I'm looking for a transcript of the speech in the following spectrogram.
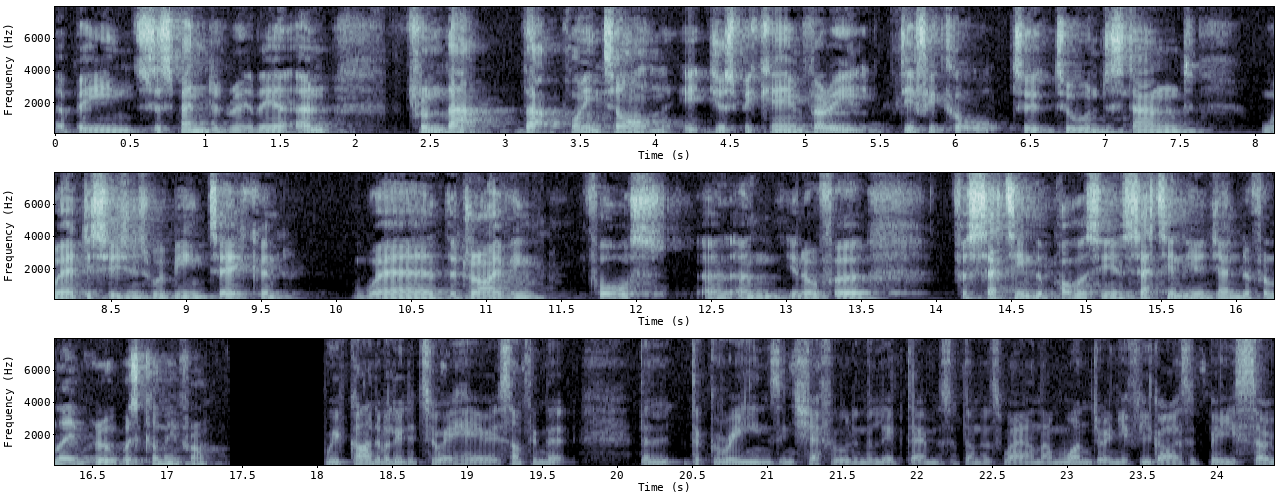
had been suspended really, and from that that point on, it just became very difficult to to understand where decisions were being taken, where the driving force and, and you know for for setting the policy and setting the agenda for Labour Group was coming from. We've kind of alluded to it here. It's something that the the Greens in Sheffield and the Lib Dems have done as well. And I'm wondering if you guys would be so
